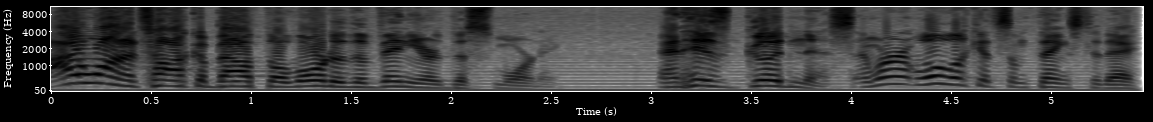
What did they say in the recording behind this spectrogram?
I want to talk about the Lord of the vineyard this morning and his goodness. And we will look at some things today.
